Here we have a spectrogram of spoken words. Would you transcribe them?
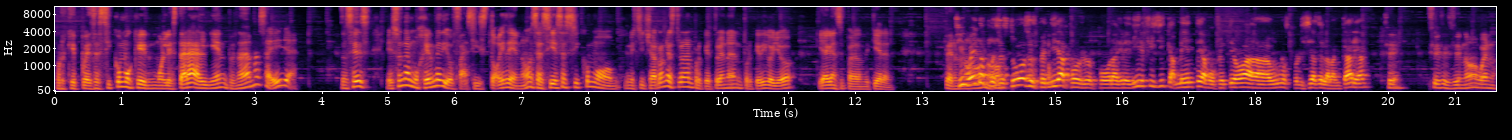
Porque pues así como que molestar a alguien, pues nada más a ella. Entonces, es una mujer medio fascistoide, ¿no? O sea, sí es así como mis chicharrones truenan porque truenan, porque digo yo, y háganse para donde quieran. Pero sí, bueno, pues estuvo suspendida por, por agredir físicamente, abofeteó a unos policías de la bancaria. Sí, sí, sí, sí, no, bueno.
